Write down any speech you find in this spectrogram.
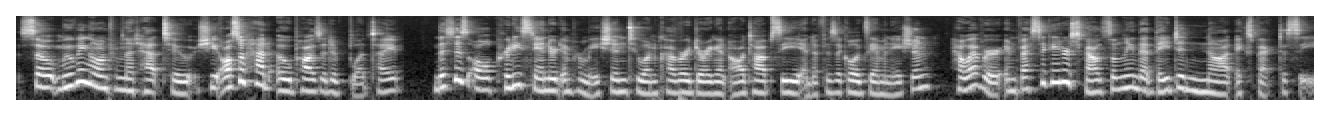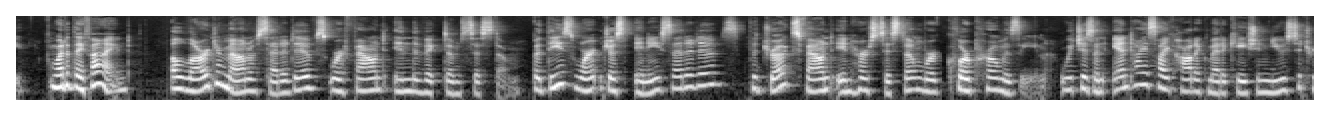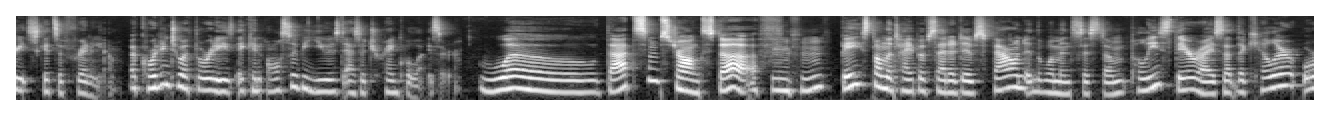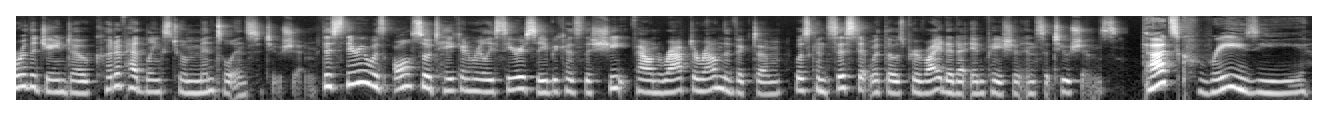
So, moving on from the tattoo, she also had O positive blood type. This is all pretty standard information to uncover during an autopsy and a physical examination. However, investigators found something that they did not expect to see. What did they find? A large amount of sedatives were found in the victim's system. But these weren't just any sedatives. The drugs found in her system were chlorpromazine, which is an antipsychotic medication used to treat schizophrenia. According to authorities, it can also be used as a tranquilizer. Whoa, that's some strong stuff. Mm-hmm. Based on the type of sedatives found in the woman's system, police theorized that the killer or the Jane Doe could have had links to a mental institution. This theory was also taken really seriously because the sheet found wrapped around the victim was consistent with those provided at inpatient institutions. That's crazy.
